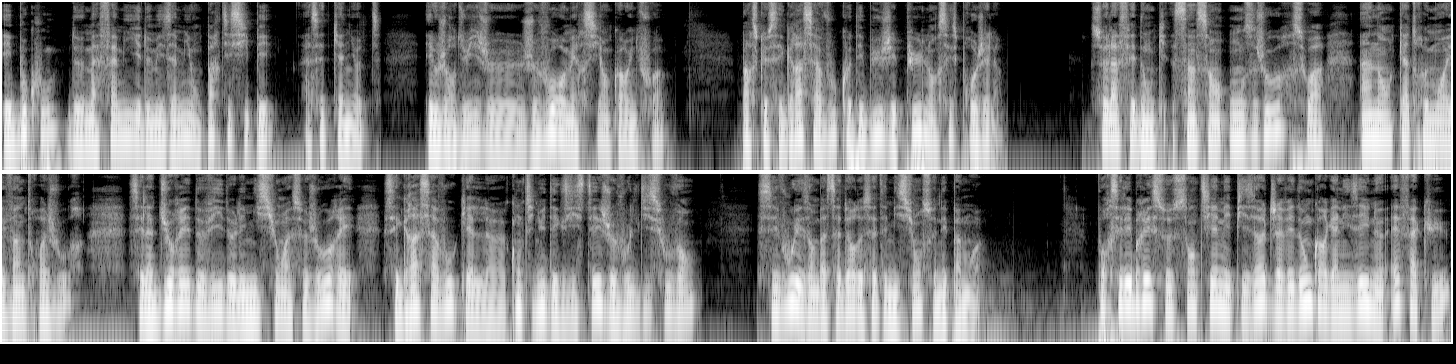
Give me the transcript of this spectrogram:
Et beaucoup de ma famille et de mes amis ont participé à cette cagnotte. Et aujourd'hui, je, vous remercie encore une fois, parce que c'est grâce à vous qu'au début j'ai pu lancer ce projet-là. Cela fait donc 511 jours, soit 1 an, 4 mois et 23 jours. C'est la durée de vie de l'émission à ce jour et c'est grâce à vous qu'elle euh, continue d'exister, je vous le dis souvent. C'est vous les ambassadeurs de cette émission, ce n'est pas moi. Pour célébrer ce centième épisode, j'avais donc organisé une FAQ,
